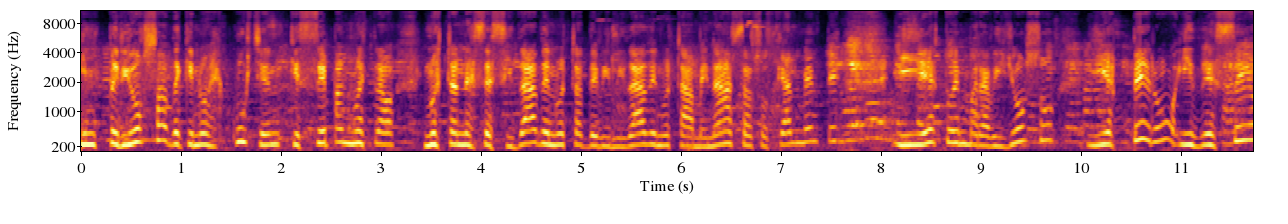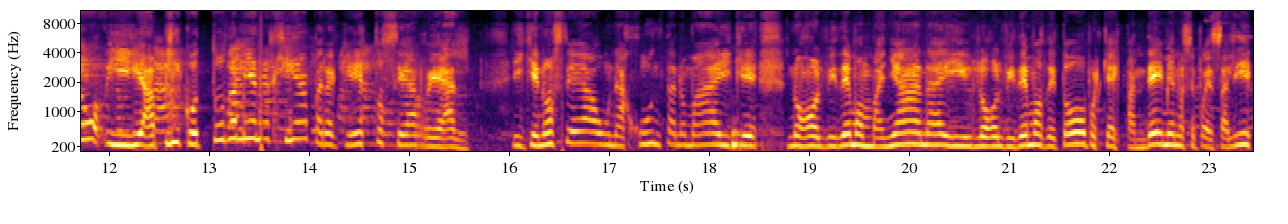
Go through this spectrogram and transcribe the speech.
imperiosa de que nos escuchen, que sepan nuestra, nuestra necesidad, nuestras debilidades, nuestra amenaza socialmente. Y esto es maravilloso y espero y deseo y aplico toda mi energía para que esto sea real y que no sea una junta nomás y que nos olvidemos mañana y lo olvidemos de todo porque hay pandemia, no se puede salir,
